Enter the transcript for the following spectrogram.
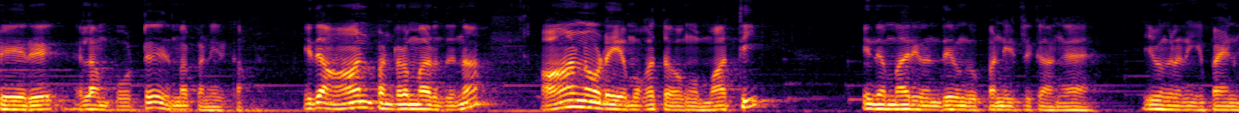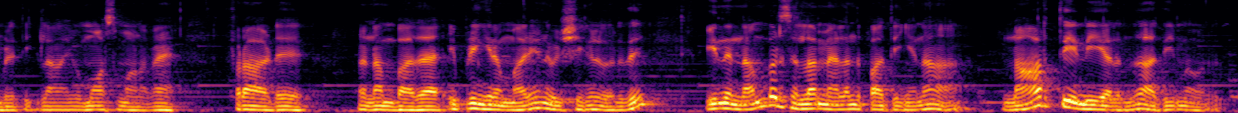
பேர் எல்லாம் போட்டு இது மாதிரி பண்ணியிருக்கான். இது ஆன் பண்ணுற மாதிரி இருந்ததுன்னா ஆணோடைய முகத்தை அவங்க மாற்றி இந்த மாதிரி வந்து இவங்க பண்ணிகிட்ருக்காங்க இவங்களை நீங்கள் பயன்படுத்திக்கலாம். இவன் மோசமானவன் ஃப்ராடு நம்பாத இப்படிங்கிற மாதிரியான விஷயங்கள் வருது. இந்த நம்பர்ஸ் எல்லாம் மேலேருந்து பார்த்தீங்கன்னா நார்த் இந்தியாவிலேருந்து அதிகமாக வருது.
